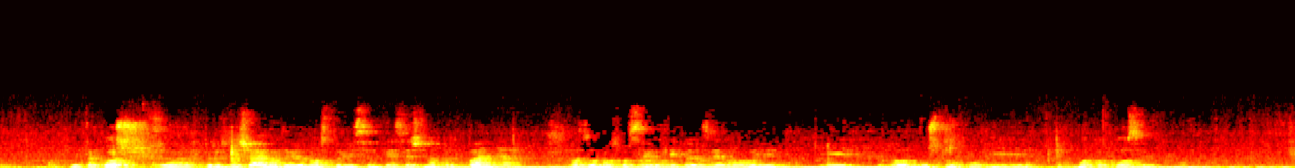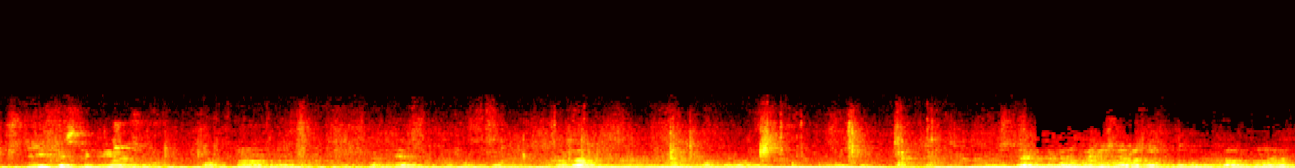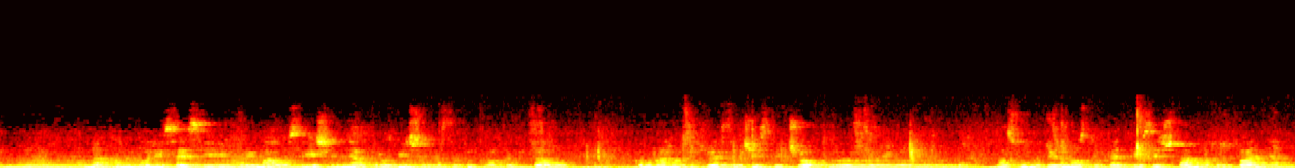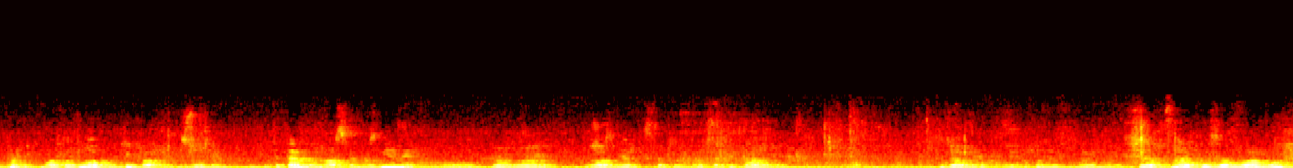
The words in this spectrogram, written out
І також е, передбачаємо 98 тисяч на придбання газонокосилки бензинової і одну штуку, і мотокоси в кількості дві штуки. На минулій сесії приймалось рішення про збільшення статутного капіталу комунального підприємства Чистий ЧОП е, на суму 95 тисяч там на придбання мотоблоку типу зуби. І тепер ми вносимо зміни у розмір статутного капіталу. Добре. Все, дякую за увагу.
